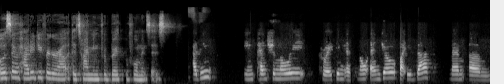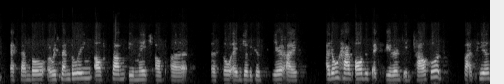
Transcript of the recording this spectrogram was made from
Also, how did you figure out the timing for both performances? I didn't intentionally creating a snow angel, but it does mem- um, assemble a resembling of some image of a, a snow angel because here I I don't have all this experience in childhood, but here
